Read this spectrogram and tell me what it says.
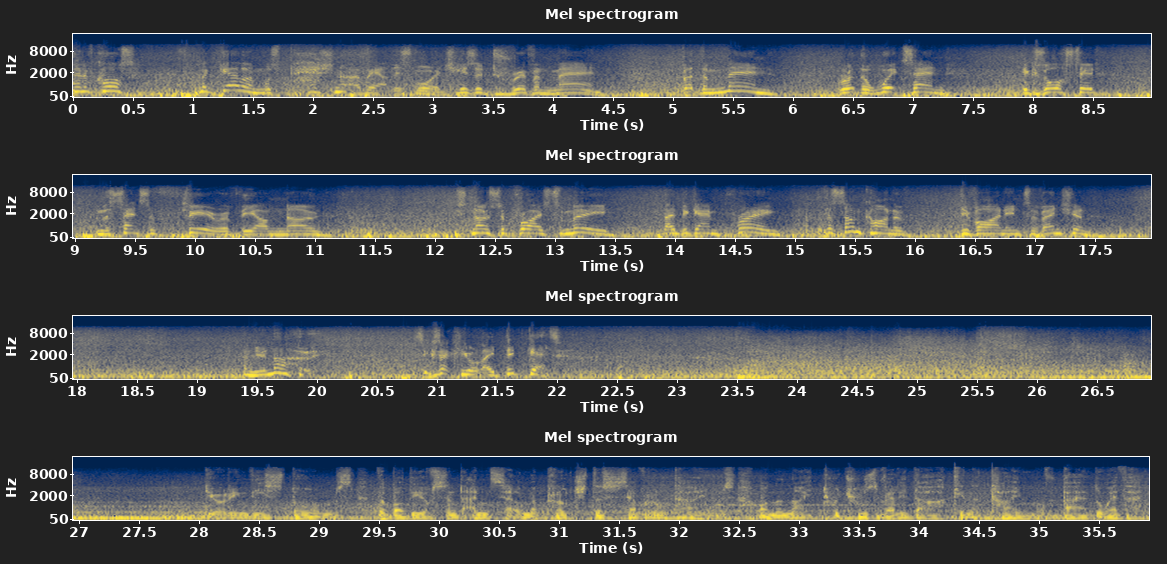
And of course, Magellan was passionate about this voyage. He's a driven man. But the men were at the wit's end, exhausted, and the sense of fear of the unknown. It's no surprise to me they began praying for some kind of divine intervention. And you know, it's exactly what they did get. During these storms, the body of St. Anselm approached us several times on a night which was very dark in a time of bad weather.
